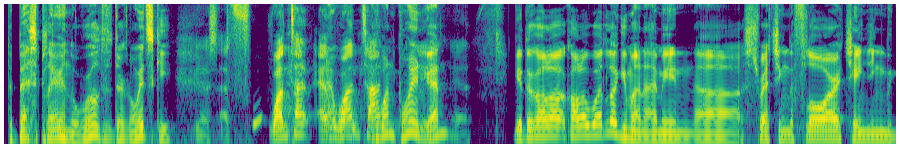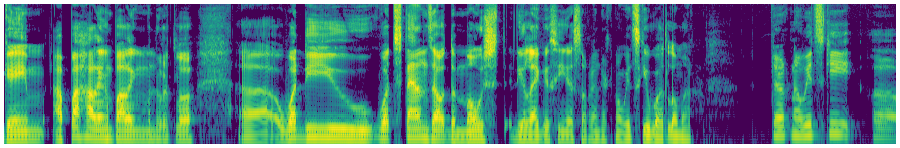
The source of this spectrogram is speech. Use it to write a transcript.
the best player in the world is Dirk Nowitzki. Yes, at one time at, At one one- time at one point, yeah, kan? yeah. Gitu kalau kalau buat lo gimana? I mean, uh, stretching the floor, changing the game. Apa hal yang paling menurut lo? Uh, what do you what stands out the most di legasinya seorang Dirk Nowitzki buat lo, Mar? Dirk Nowitzki eh,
